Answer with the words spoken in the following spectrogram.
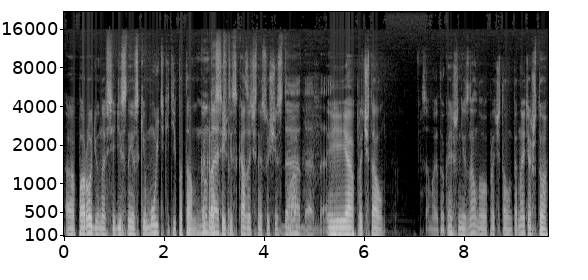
а, пародию на все диснеевские мультики, типа там Ну как да, раз все эти сказочные существа. Да, да, да. И я прочитал, сам этого, конечно, не знал, но прочитал в интернете, что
